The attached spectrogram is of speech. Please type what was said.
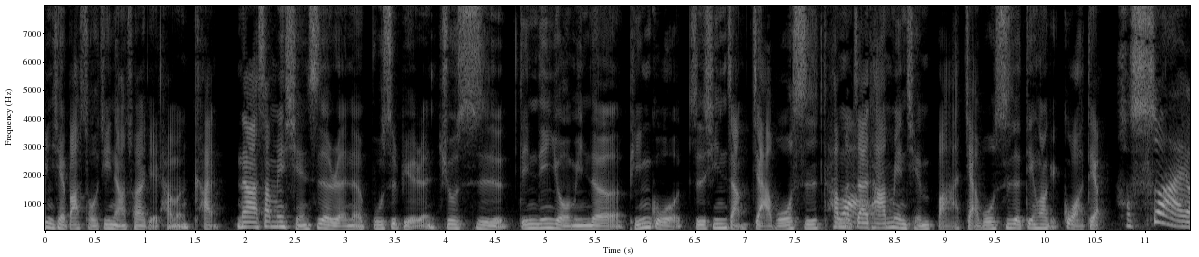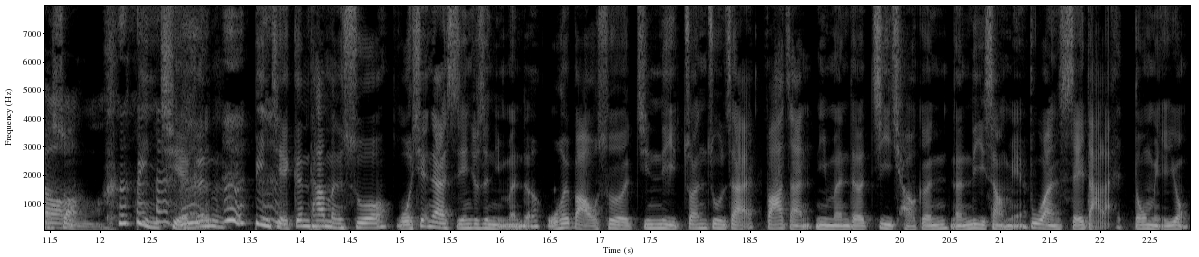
并且把手机拿出来给他们看。那上面显示的人呢，不是别人，就是鼎鼎有名的苹果执行长贾伯斯。他们在他面前把贾伯斯的电话给挂掉，好帅哦！好爽哦！并且跟并且跟他们说，我现在的时间就是你们的，我会把我所有的精力专注在发展你们的技巧跟能力上面，不管谁打来都没用。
